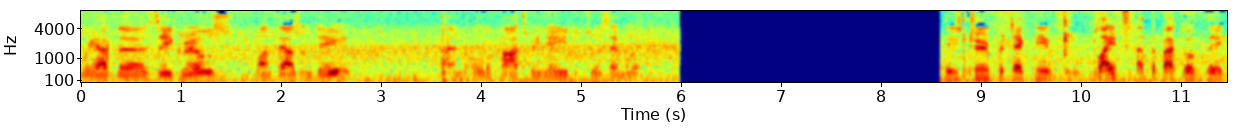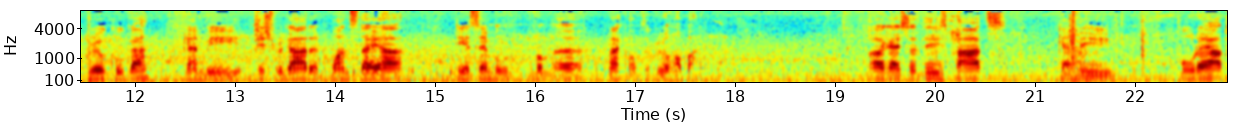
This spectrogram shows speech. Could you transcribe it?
we have the Z Grills 1000D and all the parts we need to assemble it. These two protective plates at the back of the grill cooker can be disregarded once they are deassembled from the back of the grill hopper. Okay, so these parts can be pulled out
